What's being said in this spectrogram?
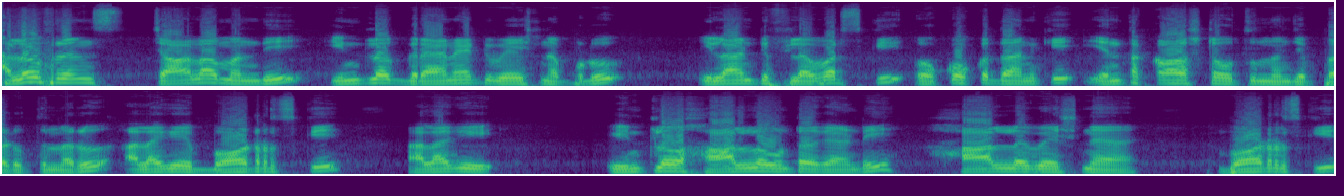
హలో ఫ్రెండ్స్ చాలామంది ఇంట్లో గ్రానైట్ వేసినప్పుడు ఇలాంటి ఫ్లవర్స్కి ఒక్కొక్క దానికి ఎంత కాస్ట్ అవుతుందని చెప్పి అడుగుతున్నారు. అలాగే బార్డర్స్కి అలాగే ఇంట్లో హాల్లో ఉంటుంది కదండి హాల్లో వేసిన బార్డర్స్కి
